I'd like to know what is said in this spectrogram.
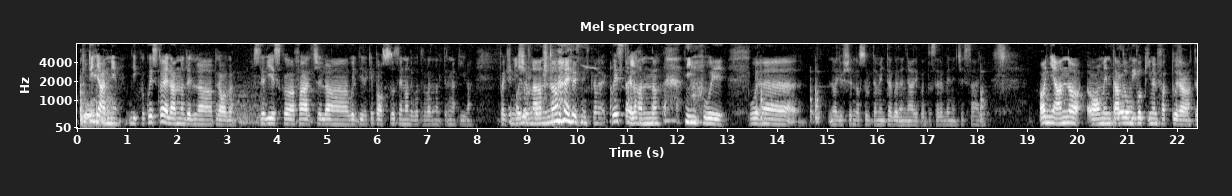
Tutti gli anni, dico, questo è l'anno della prova. Se riesco a farcela vuol dire che posso, se no devo trovare un'alternativa. Poi E finisce poi un sposto. anno e dico, eh, questo è l'anno in cui, pur eh, non riuscendo assolutamente a guadagnare quanto sarebbe necessario, ogni anno ho aumentato un pochino il fatturato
